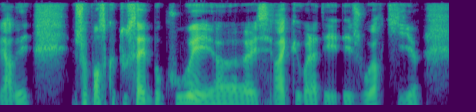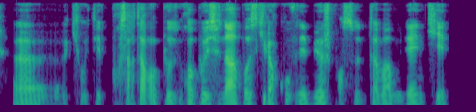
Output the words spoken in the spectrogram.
Verde. Je pense que tout ça aide beaucoup et, c'est vrai que voilà, des, joueurs qui, qui ont été pour certains repositionnés à un poste qui leur convenait mieux. Je pense notamment à Moudane qui est,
